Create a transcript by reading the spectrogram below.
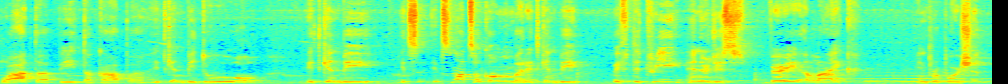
Vata, Pitta, Kapha. It can be dual. It can be. It's it's not so common, but it can be with the three energies very alike in proportion.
